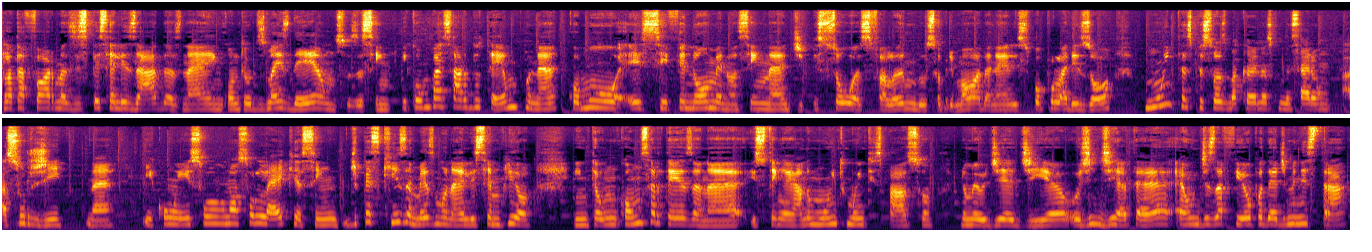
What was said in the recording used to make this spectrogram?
plataformas especializadas, né, em conteúdos mais densos, assim. E com o passar do tempo, né, como esse fenômeno, assim, né, de pessoas falando sobre moda, né, ele se popularizou, muitas pessoas bacanas começaram a surgir, né? E com isso o nosso leque assim de pesquisa mesmo, né, ele se ampliou. Então, com certeza, né, isso tem ganhado muito, muito espaço no meu dia a dia. Hoje em dia até é um desafio poder administrar,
